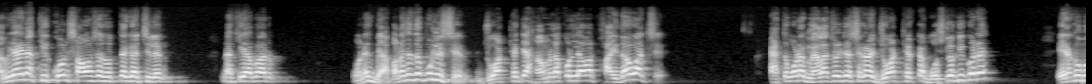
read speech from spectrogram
আমি জানি না কি, কোন সাহসে ধরতে গেছিলেন, নাকি আবার অনেক ব্যাপার আছে তো পুলিশের। জোয়ার থেকে হামলা করলে আবার ফায়দাও আছে। এত বড় মেলা চলছে, সেখানে জোয়ার ঠেকটা বসল কি করে? এরকম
